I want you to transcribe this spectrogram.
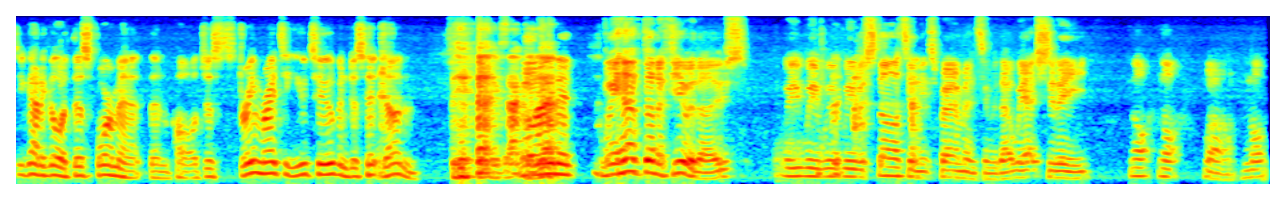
So you got to go with this format then, Paul. Just stream right to YouTube and just hit done. yeah, exactly. Well, yeah. it. We have done a few of those. We, we, we, we were starting experimenting with that. We actually not not well not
